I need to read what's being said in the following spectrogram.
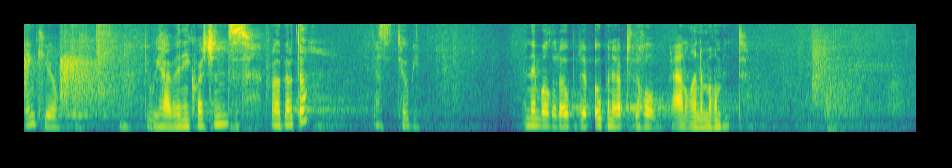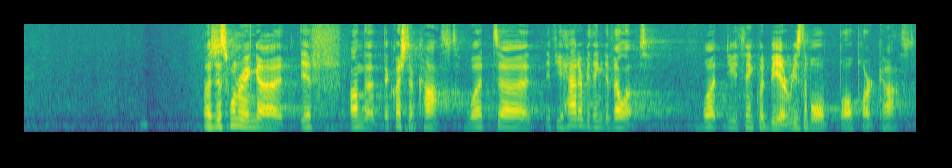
Thank you. Do we have any questions for Alberto? Yes, Toby. And then we'll open it, open it up to the whole panel in a moment. I was just wondering uh, if, on the, the question of cost, what, uh, if you had everything developed, what do you think would be a reasonable ballpark cost?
